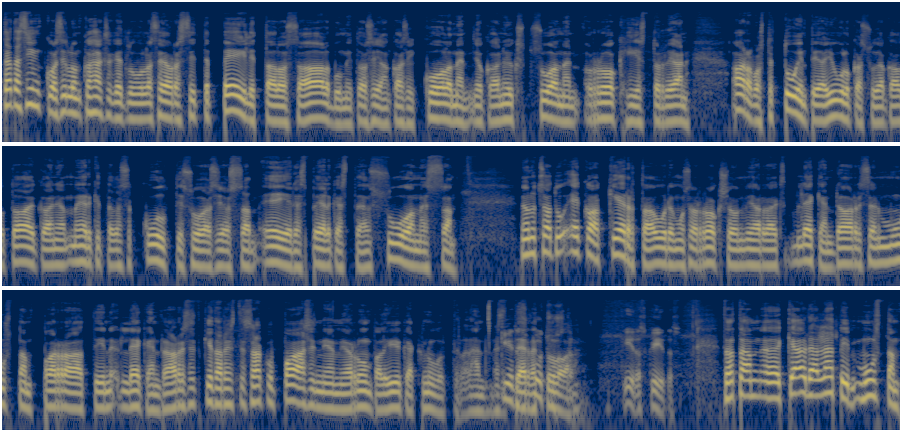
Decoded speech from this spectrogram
Tätä sinkkua silloin 80-luvulla seurasi sitten Peilitalossa albumi tosiaan 83, joka on yksi Suomen rockhistorian arvostettuimpia julkaisuja kautta aikaan ja merkittävässä kulttisuosiossa, ei edes pelkästään Suomessa. Me on nyt saatu eka kertaa Uuden musan rockshown vieraiksi legendaarisen mustan paraatin legendaariset kitaristi Saku Paasiniemi ja rumpali Ykä Knuuttila. Lämpimästi tervetuloa. kutsusta. Kiitos, kiitos. Tota, käydään läpi mustan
